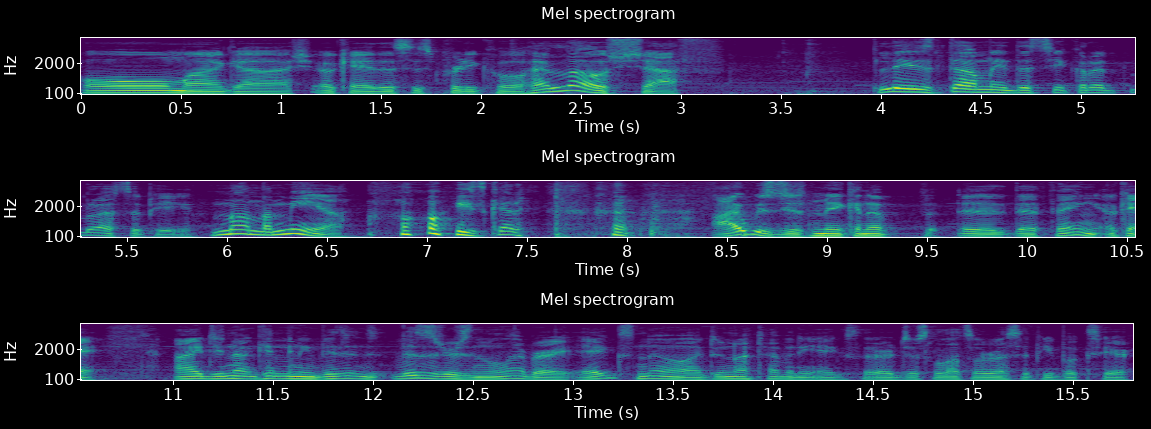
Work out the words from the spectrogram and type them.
Oh my gosh. Okay, this is pretty cool. Hello, chef. Please tell me the secret recipe. Mamma mia! Oh, he's got. I was just making up uh, the thing. Okay, I do not get many vis visitors in the library. Eggs? No, I do not have any eggs. There are just lots of recipe books here.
